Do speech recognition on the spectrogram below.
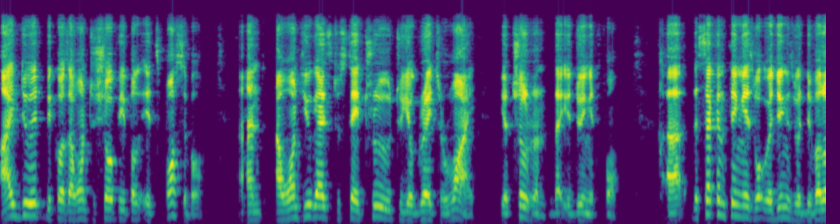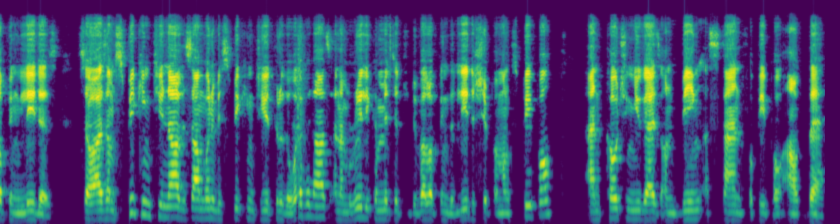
I do it because I want to show people it's possible. And I want you guys to stay true to your greater why, your children that you're doing it for. Uh, the second thing is what we're doing is we're developing leaders. So as I'm speaking to you now, this I'm going to be speaking to you through the webinars, and I'm really committed to developing the leadership amongst people and coaching you guys on being a stand for people out there.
